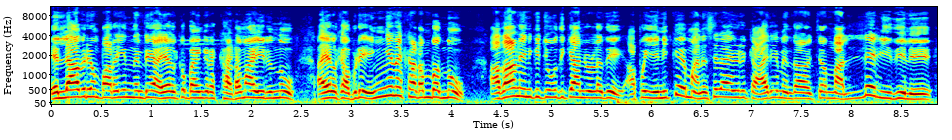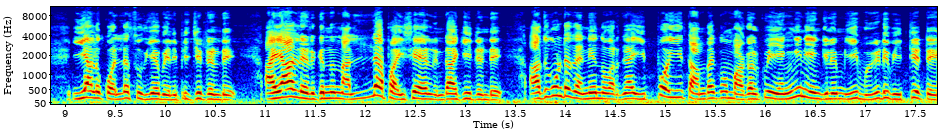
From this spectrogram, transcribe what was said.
എല്ലാവരും പറയുന്നുണ്ട് അയാൾക്ക് ഭയങ്കര കടമായിരുന്നു. അയാൾക്ക് അവിടെ എങ്ങനെ കടം വന്നു? അതാണ് എനിക്ക് ചോദിക്കാനുള്ളത്. അപ്പോൾ എനിക്ക് മനസ്സിലായ ഒരു കാര്യം എന്താണെന്ന് വെച്ചാൽ നല്ല രീതിയിൽ ഇയാൾ കൊല്ലസുതിയെ വലിപ്പിച്ചിട്ടുണ്ട്. അയാളുടെ എടുക്കുന്ന നല്ല പൈസ അയാൾ ഉണ്ടാക്കിയിട്ടുണ്ട്. അതുകൊണ്ട് തന്നെ എന്ന് പറഞ്ഞാൽ ഇപ്പോൾ ഈ തന്തക്കും മകൾക്കും എങ്ങനെയെങ്കിലും ഈ വീട് വിറ്റിട്ട്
